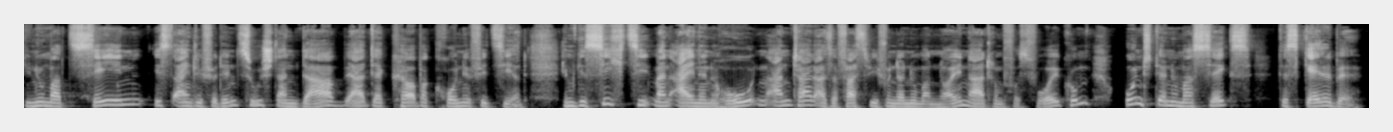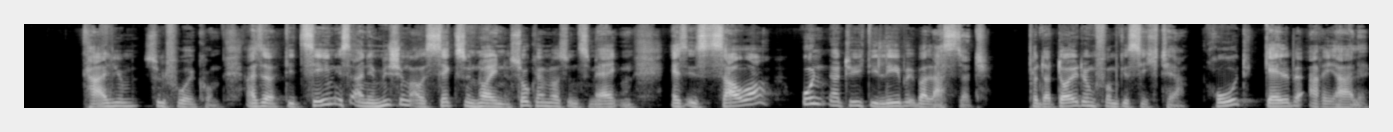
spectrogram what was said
Die Nummer 10 ist eigentlich für den Zustand da, wer der Körper chronifiziert. Im Gesicht sieht man einen roten Anteil, also fast wie von der Nummer 9, Natriumphosphoricum, und der Nummer 6, das gelbe, Kaliumsulfuricum. Also die 10 ist eine Mischung aus 6 und 9. So können wir es uns merken. Es ist sauer und natürlich die Leber überlastet. Von der Deutung vom Gesicht her. Rot-gelbe Areale.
